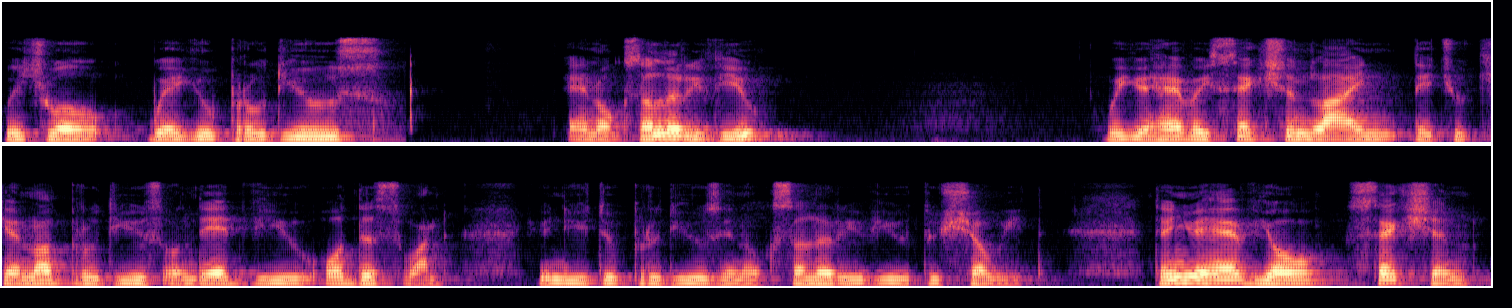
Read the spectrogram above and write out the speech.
which will where you produce an auxiliary view where you have a section line that you cannot produce on that view or this one. You need to produce an auxiliary view to show it. Then you have your section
